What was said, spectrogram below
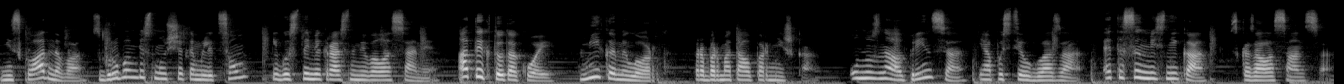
нескладного, с грубым веснущатым лицом и густыми красными волосами. «А ты кто такой?» «Мика, милорд», – пробормотал парнишка. Он узнал принца и опустил глаза. «Это сын мясника», — сказала Санса.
